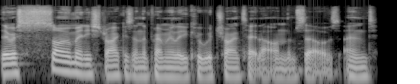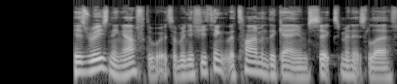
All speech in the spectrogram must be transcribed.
there are so many strikers in the Premier League who would try and take that on themselves. And his reasoning afterwards, I mean, if you think the time of the game, six minutes left,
